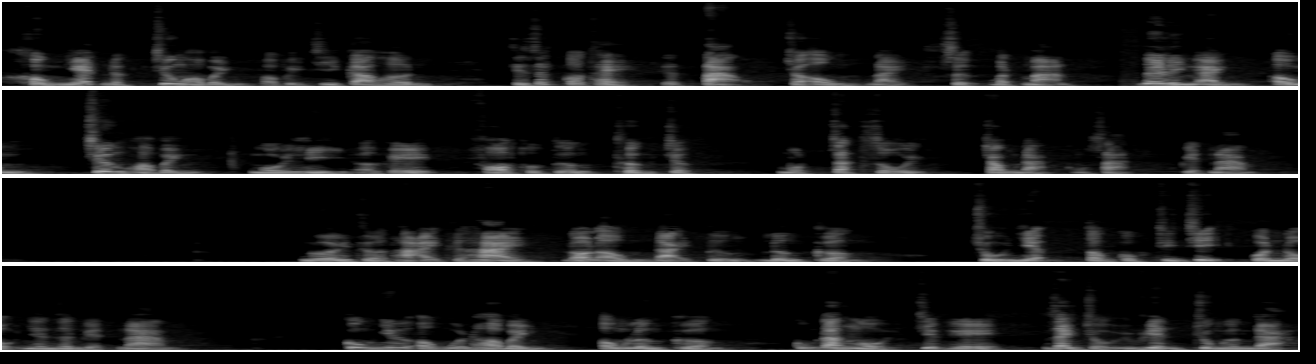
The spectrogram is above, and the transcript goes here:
không nhét được Trương Hòa Bình vào vị trí cao hơn thì rất có thể sẽ tạo cho ông này sự bất mãn. Đây là hình ảnh ông Trương Hòa Bình ngồi lì ở ghế Phó Thủ tướng Thường trực, một rắc rối trong Đảng Cộng sản Việt Nam. Người thừa thãi thứ hai đó là ông Đại tướng Lương Cường, chủ nhiệm Tổng cục Chính trị Quân đội Nhân dân Việt Nam. Cũng như ông Nguyễn Hòa Bình, ông Lương Cường cũng đang ngồi chiếc ghế dành cho ủy viên Trung ương Đảng.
